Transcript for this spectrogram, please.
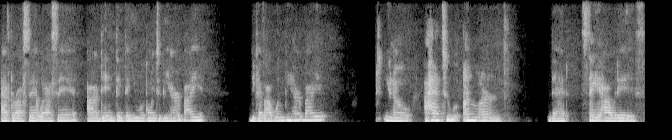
after I've said what I said. I didn't think that you were going to be hurt by it because I wouldn't be hurt by it. You know, I had to unlearn that say it how it is.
